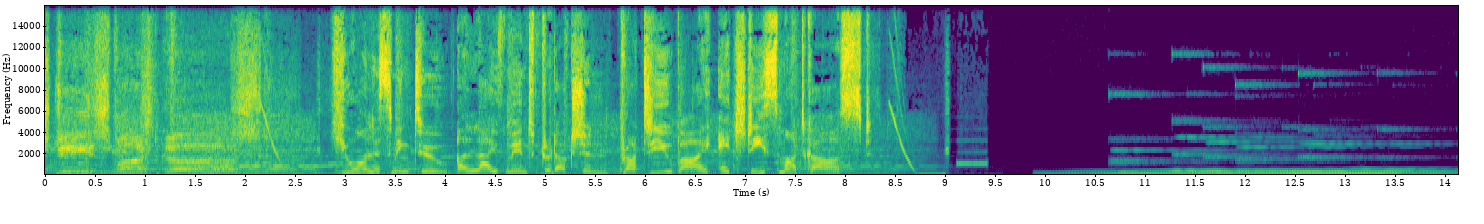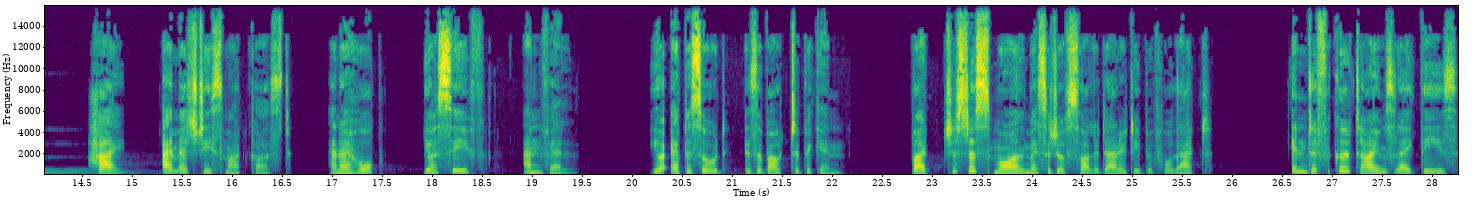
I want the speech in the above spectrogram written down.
HT Smartcast. You are listening to a Live Mint production brought to you by HT Smartcast. Hi, I'm HT Smartcast, and I hope you're safe and well. Your episode is about to begin. But just a small message of solidarity before that. In difficult times like these,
